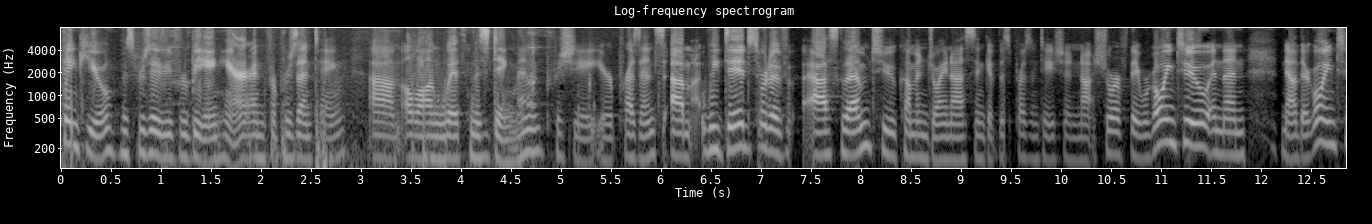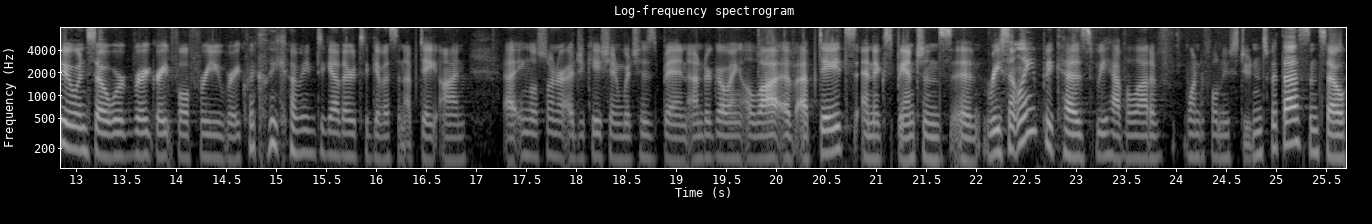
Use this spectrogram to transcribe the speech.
Thank you, Ms. Brzezzi, for being here and for presenting, um, along with Ms. Dingman. Appreciate your presence. Um, We did sort of ask them to come and join us and give this presentation. Not sure if they were going to, and then now they're going to. And so we're very grateful for you very quickly coming together to give us an update on uh, English learner education, which has been undergoing a lot of updates and expansions uh, recently because we have a lot of wonderful new students with us. And so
